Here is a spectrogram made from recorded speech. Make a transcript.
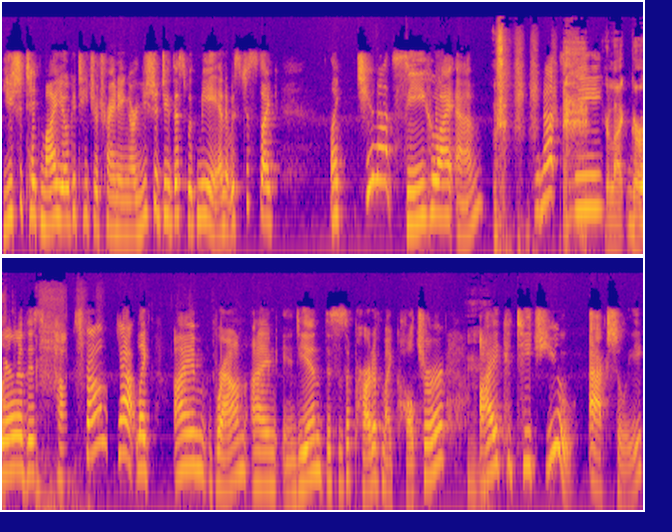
you should take my yoga teacher training or you should do this with me." And it was just like like, do you not see who I am? Do you not see You're like, Girl. where this comes from? Yeah, like I'm brown, I'm Indian. This is a part of my culture. Mm-hmm. I could teach you actually.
